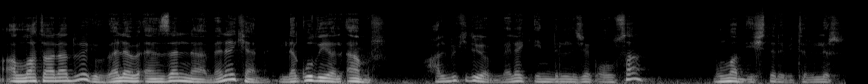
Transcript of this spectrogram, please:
Allah Teala diyor ki velev enzelna meleken lekudiyel emr. Halbuki diyor melek indirilecek olsa bunların işleri bitirilir.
